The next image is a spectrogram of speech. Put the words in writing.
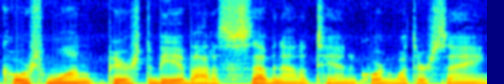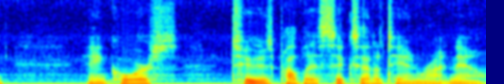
course one appears to be about a 7 out of 10 according to what they're saying. And course 2 is probably a 6 out of 10 right now.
